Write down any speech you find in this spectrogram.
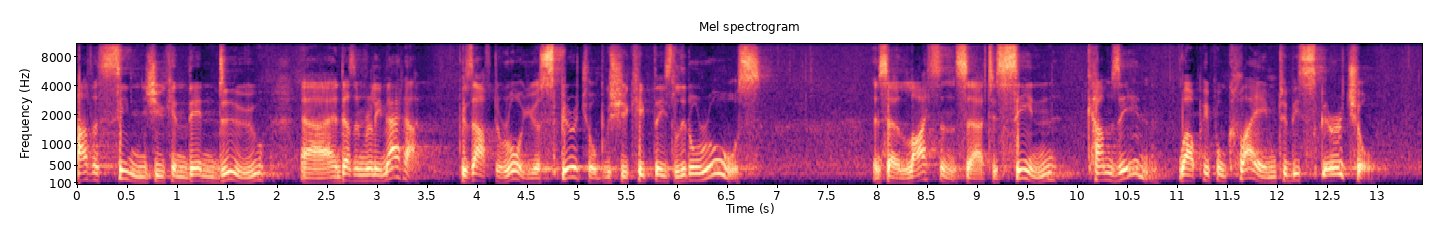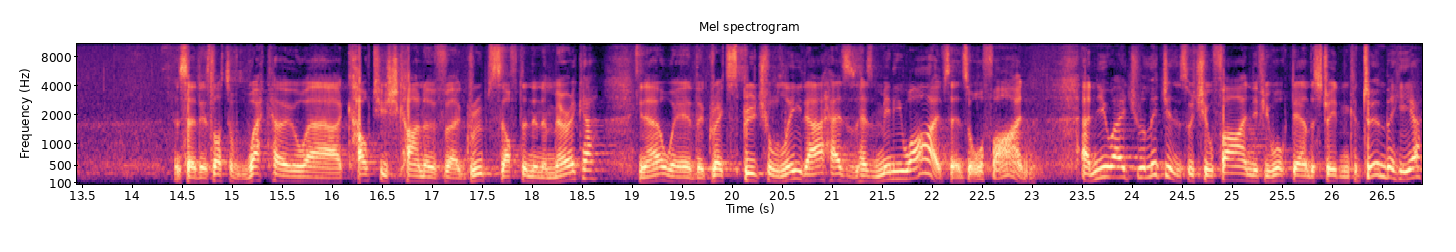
other sins you can then do, uh, and doesn't really matter. Because after all, you're spiritual because you keep these little rules. And so, license uh, to sin comes in while people claim to be spiritual. And so there's lots of wacko, uh, cultish kind of uh, groups, often in America, you know, where the great spiritual leader has, has many wives, and it's all fine. And New Age religions, which you'll find if you walk down the street in Katoomba here,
